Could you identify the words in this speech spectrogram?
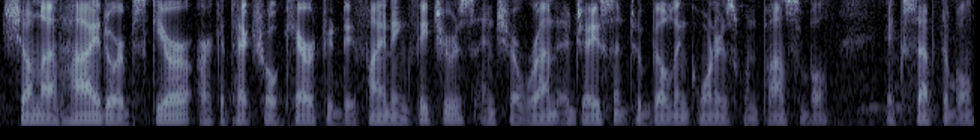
shall not hide or obscure architectural character defining features and shall run adjacent to building corners when possible, acceptable.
